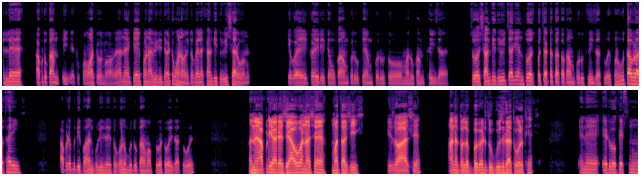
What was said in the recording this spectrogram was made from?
એટલે આપણું કામ થઈ જાય, ટૂંકમાં વાંધો ન આવે. અને ક્યાંય પણ આવી રીતે અટવાણા હોય તો પહેલા શાંતિથી વિચારવાનું કે ભાઈ કઈ રીતે હું કામ કરું, કેમ કરું તો મારું કામ થઈ જાય. જો શાંતિથી વિચારીએ ને તો જ પચાસ ટકા તો કામ પૂરું થઈ જતું હોય. પણ ઉતાવળા થાય, આપણે બધી ભાન ભૂલી જાય તો ઘણું બધું કામ આપણું અટવાઈ જતું હોય. અને આપણી હારે જે આવવાના છે માતાજી, એ જો આ છે. આને તો લગભગ અડધું ગુજરાત ઓળખે. એને એડવોકેટ્સનું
